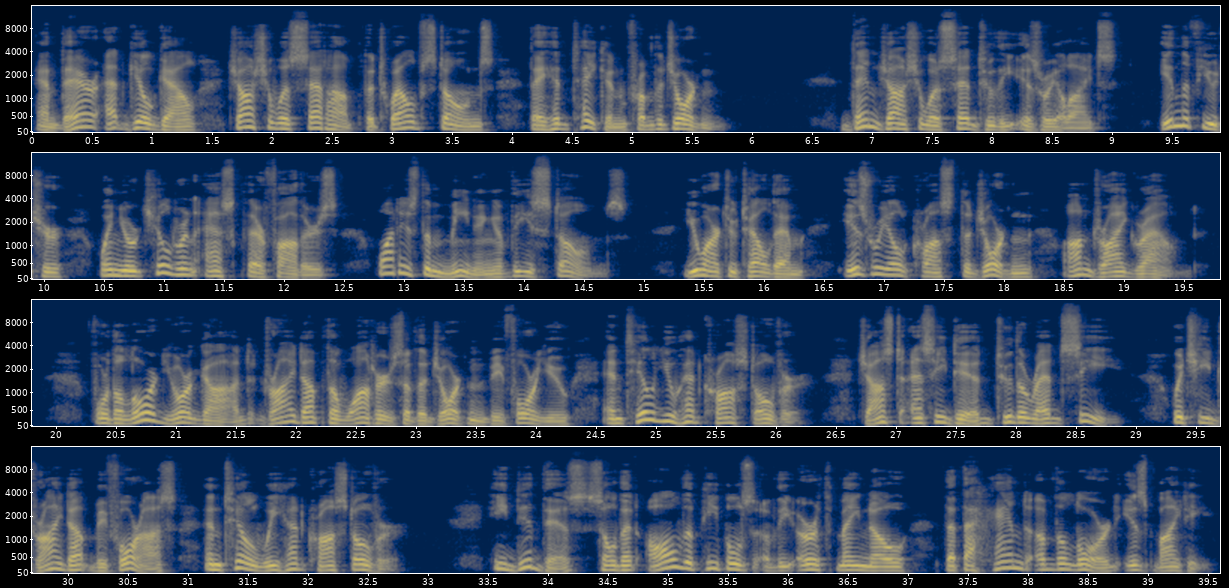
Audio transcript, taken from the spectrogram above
And there at Gilgal Joshua set up the twelve stones they had taken from the Jordan. Then Joshua said to the Israelites, In the future, when your children ask their fathers, What is the meaning of these stones? You are to tell them, Israel crossed the Jordan on dry ground. For the Lord your God dried up the waters of the Jordan before you until you had crossed over, just as he did to the Red Sea which he dried up before us until we had crossed over. He did this so that all the peoples of the earth may know that the hand of the Lord is mighty,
